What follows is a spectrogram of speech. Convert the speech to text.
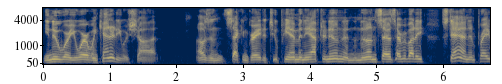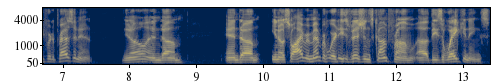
you knew where you were when Kennedy was shot. I was in second grade at 2 p.m. in the afternoon, and the nun says, "Everybody stand and pray for the president." You know, and um, and um, you know, so I remember where these visions come from, uh, these awakenings,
